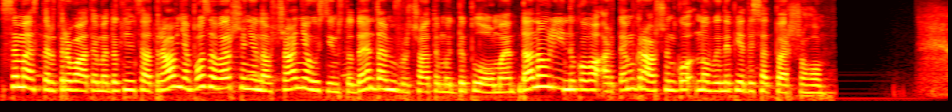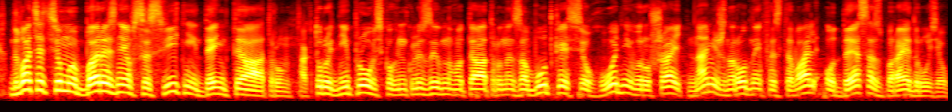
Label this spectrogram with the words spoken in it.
Семестр триватиме до кінця травня. По завершенню навчання усім студентам вручатимуть дипломи. Дана Олійникова, Артем Кравченко. Новини 51-го. 27 березня Всесвітній день театру. Актори Дніпровського інклюзивного театру Незабудки сьогодні вирушають на міжнародний фестиваль Одеса збирає друзів.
